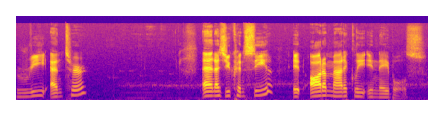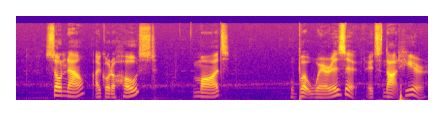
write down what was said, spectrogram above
Re-enter. And as you can see, it automatically enables. So now, I go to host, mods, but where is it? It's not here,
